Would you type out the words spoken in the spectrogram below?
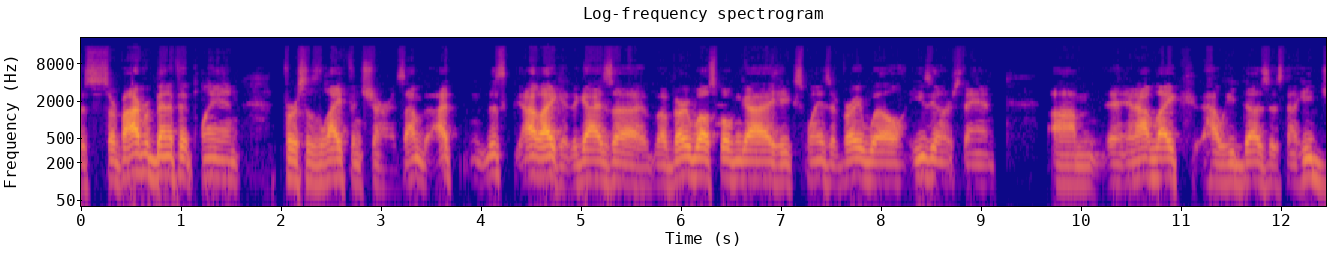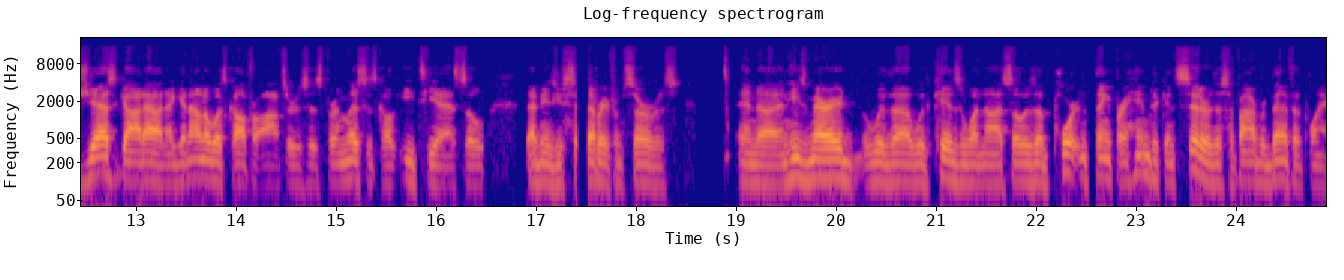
a survivor benefit plan versus life insurance. I'm I this I like it. The guy's a, a very well spoken guy. He explains it very well, easy to understand. Um, and, and, I like how he does this. Now he just got out. And again, I don't know what's called for officers. Is for enlisted, it's called ETS. So that means you separate from service. And uh, and he's married with uh, with kids and whatnot. So it was an important thing for him to consider the survivor benefit plan.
